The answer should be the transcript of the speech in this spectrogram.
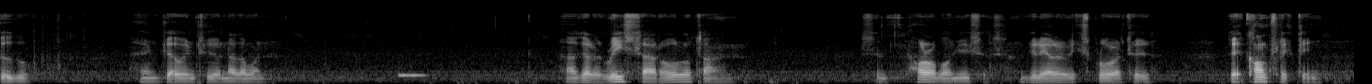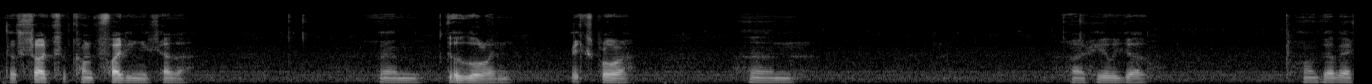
Google and go into another one. I got to restart all the time. It's a horrible nuisance. Get out of Explorer too. They're conflicting. The sites are fighting each other. Um, Google and Explorer. Um, right, here we go. I'll go back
